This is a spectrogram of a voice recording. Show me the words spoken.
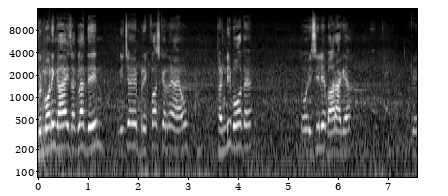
गुड मॉर्निंग गाइस अगला दिन नीचे ब्रेकफास्ट करने आया हूँ। ठंडी बहुत है तो इसीलिए बाहर आ गया कि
